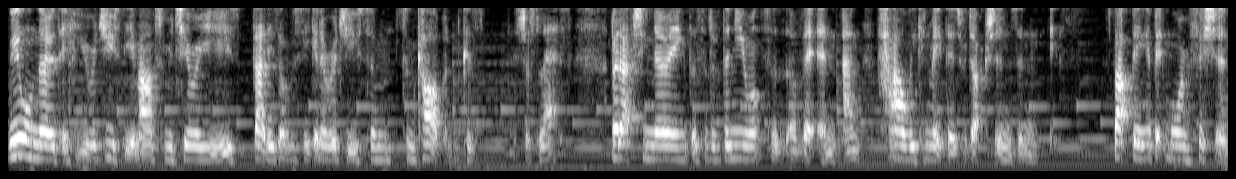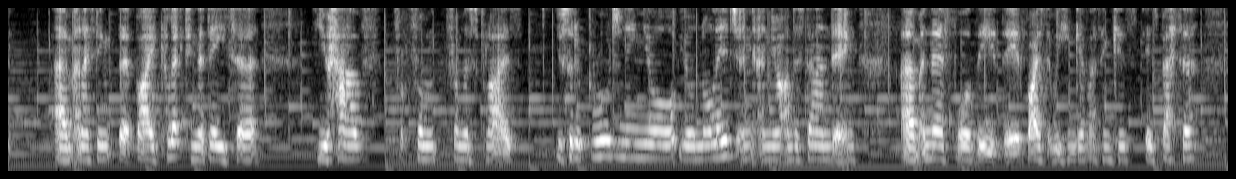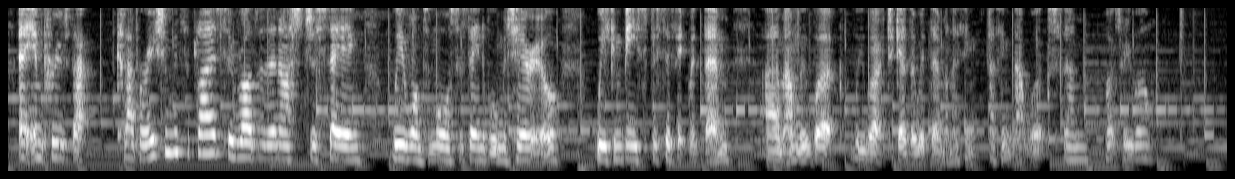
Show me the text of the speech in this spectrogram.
We all know that if you reduce the amount of material you use, that is obviously going to reduce some some carbon because it's just less. But actually knowing the sort of the nuances of it and, and how we can make those reductions and it's it's about being a bit more efficient. Um, and I think that by collecting the data you have from from the suppliers, you're sort of broadening your your knowledge and, and your understanding. Um, and therefore the, the advice that we can give I think is is better and it improves that collaboration with suppliers so rather than us just saying we want a more sustainable material we can be specific with them um, and we work we work together with them and I think I think that works um, works really well.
